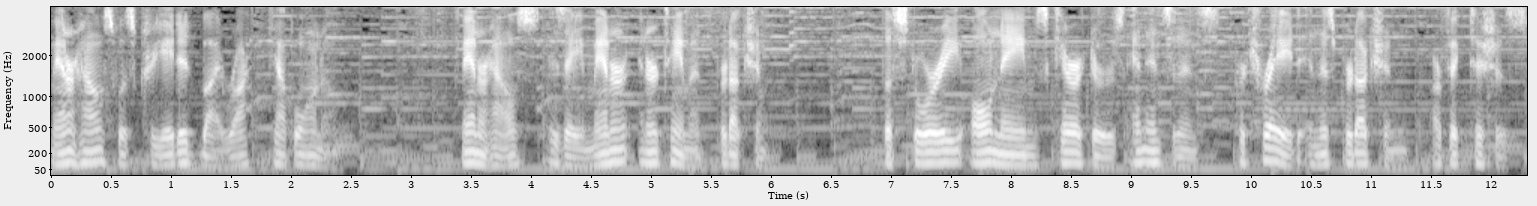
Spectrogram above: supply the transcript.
Manor House was created by Rock Capuano. Manor House is a Manor Entertainment production. The story, all names, characters, and incidents portrayed in this production are fictitious.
